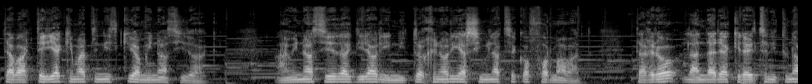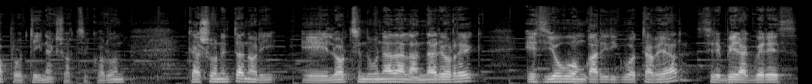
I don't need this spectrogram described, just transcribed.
eta bakteriak ematen izkio aminoazidoak. Aminoazidoak dira hori nitrogen hori asimilatzeko forma bat. Eta gero, landareak erabiltzen dituna proteinak sortzeko. Orduan, kasu honetan hori, e, lortzen duguna da landare horrek, ez diogu ongarririk bota behar, zer berak berez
